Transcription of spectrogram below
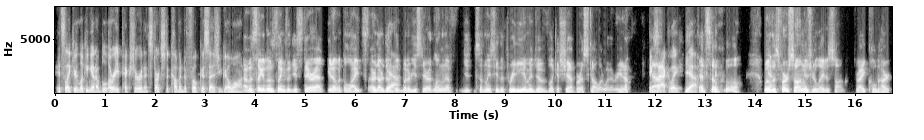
it's like you're looking at a blurry picture and it starts to come into focus as you go on I was thinking those things that you stare at, you know, with the lights or, or the, Yeah. the- whatever you stare at long enough, you suddenly see the 3D image of like a ship or a skull or whatever, you know. yeah. exactly yeah That's so cool. Well, Yeah. this first song is your latest song, right? Cold Heart.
